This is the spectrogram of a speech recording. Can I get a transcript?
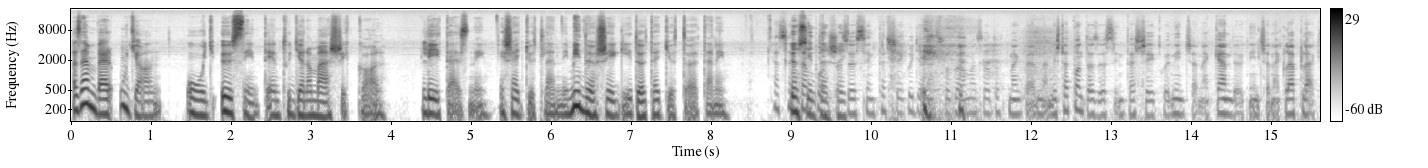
az ember ugyan úgy őszintén tudjon a másikkal létezni, és együtt lenni, minőségi időt együtt tölteni. Hát Őszintesség. pont az őszintesség, ugyanezt fogalmazódott meg bennem is. Tehát pont az őszintesség, hogy nincsenek kendők, nincsenek leplek,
